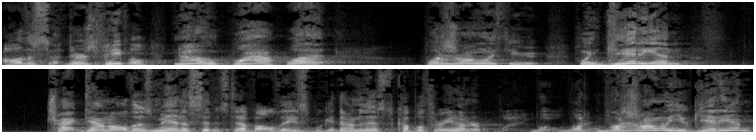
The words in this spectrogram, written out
all this, there's people. No, why? What? What is wrong with you? When Gideon tracked down all those men and said, instead of all these, we'll get down to this, a couple, three hundred. What, what, what is wrong with you, Gideon?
